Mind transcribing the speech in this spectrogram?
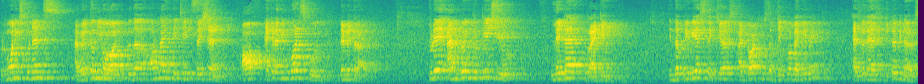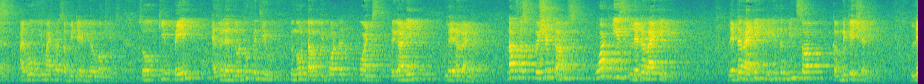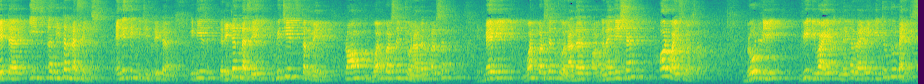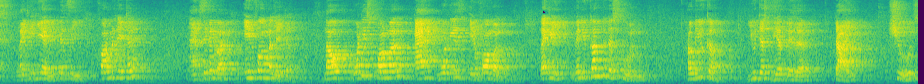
Good morning students. I welcome you all to the online teaching session of Academic World School, Bemetara. Today I am going to teach you letter writing. In the previous lectures I taught you subject verb agreement as well as determiners. I hope you might have submitted your worksheets. So keep pen as well as notebook with you to note down important points regarding letter writing. Now first question comes, what is letter writing? Letter writing, it is the means of communication. Letter is a written message. Anything which is written, it is written message which is conveyed from one person to another person. It may be one person to another organization or vice versa. Broadly, we divide letter writing into two types. Like here you can see formal letter and second one informal letter. Now what is formal and what is informal? Likely when you come to the school, how do you come? You just wear blazer, tie, shoes,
